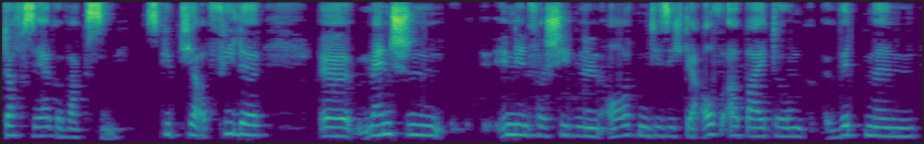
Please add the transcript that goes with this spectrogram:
doch sehr gewachsen. Es gibt ja auch viele äh, Menschen in den verschiedenen Orten, die sich der Aufarbeitung widmen.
